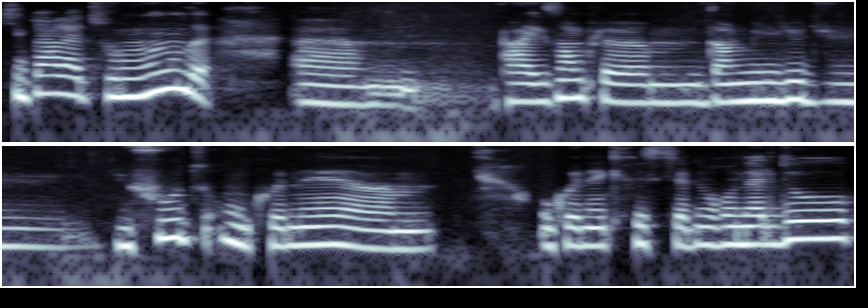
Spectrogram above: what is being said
qui parlent à tout le monde. Euh, par exemple, dans le milieu du, foot, on connaît, on connaît Cristiano Ronaldo.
